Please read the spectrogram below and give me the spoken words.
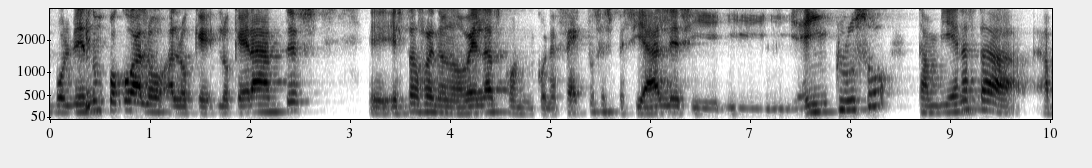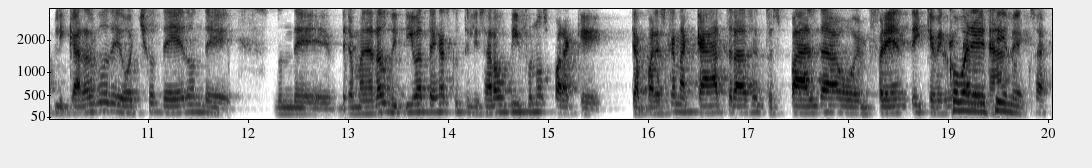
volviendo un poco a lo, a lo, que, lo que era antes. Eh, estas radionovelas con, con efectos especiales y, y, e incluso también hasta aplicar algo de 8D donde donde de manera auditiva tengas que utilizar audífonos para que te aparezcan acá atrás en tu espalda o enfrente y que vengan. Como en el cine. O sea,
